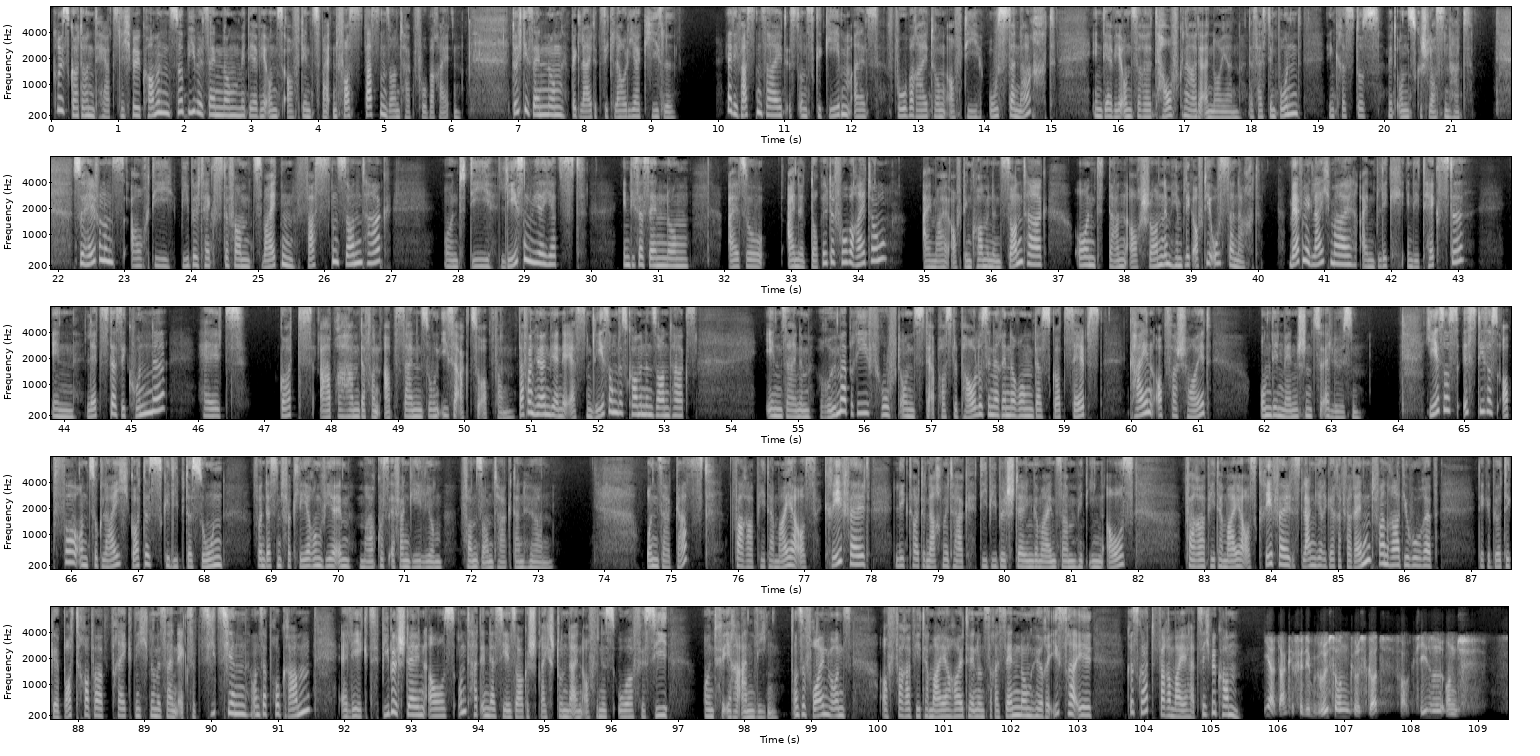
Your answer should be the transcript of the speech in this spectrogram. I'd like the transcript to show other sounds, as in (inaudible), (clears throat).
Grüß Gott und herzlich willkommen zur Bibelsendung, mit der wir uns auf den zweiten Fastensonntag vorbereiten. Durch die Sendung begleitet sie Claudia Kiesel. Ja, die Fastenzeit ist uns gegeben als Vorbereitung auf die Osternacht, in der wir unsere Taufgnade erneuern, das heißt den Bund, den Christus mit uns geschlossen hat. So helfen uns auch die Bibeltexte vom zweiten Fastensonntag, und die lesen wir jetzt in dieser Sendung. Also eine doppelte Vorbereitung, einmal auf den kommenden Sonntag und dann auch schon im Hinblick auf die Osternacht. Werfen wir gleich mal einen Blick in die Texte. In letzter Sekunde hält Gott Abraham davon ab, seinen Sohn Isaak zu opfern. Davon hören wir in der ersten Lesung des kommenden Sonntags. In seinem Römerbrief ruft uns der Apostel Paulus in Erinnerung, dass Gott selbst kein Opfer scheut, um den Menschen zu erlösen. Jesus ist dieses Opfer und zugleich Gottes geliebter Sohn, von dessen Verklärung wir im Markus Evangelium vom Sonntag dann hören. Unser Gast, Pfarrer Peter Meyer aus Krefeld, legt heute Nachmittag die Bibelstellen gemeinsam mit Ihnen aus Pfarrer Peter Meyer aus Krefeld ist langjähriger Referent von Radio Horeb. Der gebürtige Bottropper prägt nicht nur mit seinen Exerzitien unser Programm, er legt Bibelstellen aus und hat in der Seelsorgesprechstunde ein offenes Ohr für Sie und für Ihre Anliegen. Und so freuen wir uns auf Pfarrer Peter Meyer heute in unserer Sendung Höre Israel. Grüß Gott, Pfarrer Meyer, herzlich willkommen. Ja, danke für die Begrüßung. Grüß Gott, Frau Kiesel und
